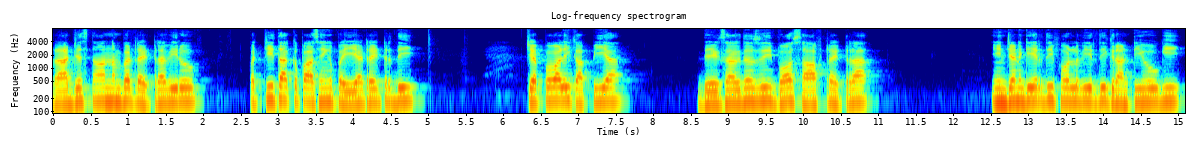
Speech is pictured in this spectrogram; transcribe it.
ਰਾਜਸਥਾਨ ਨੰਬਰ ਟਰੈਕਟਰ ਆ ਵੀਰੋ। 25 ਤੱਕ ਪਾਸਿੰਗ ਪਈ ਆ ਟਰੈਕਟਰ ਦੀ। ਚਿੱਪ ਵਾਲੀ ਕਾਪੀ ਆ। ਦੇਖ ਸਕਦੇ ਹੋ ਤੁਸੀਂ, ਬਹੁਤ ਸਾਫ਼ ਟਰੈਕਟਰ ਆ। ਇੰਜਨ ਗੇਅਰ ਦੀ ਫੁੱਲ ਵੀਰ ਦੀ ਗਾਰੰਟੀ ਹੋਊਗੀ।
